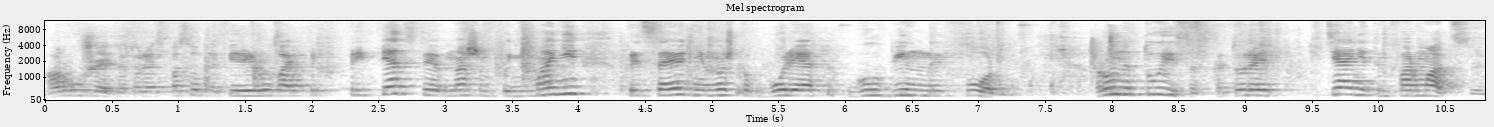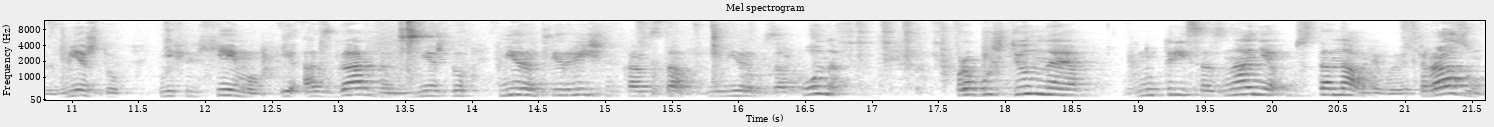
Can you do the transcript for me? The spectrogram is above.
оружия, которое способно перерубать препятствия, в нашем понимании предстает немножко в более глубинной форме. Руна Турисос, которая тянет информацию между Нифельхеймом и Асгардом, между миром первичных констант и миром закона, пробужденная внутри сознания устанавливает разум,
